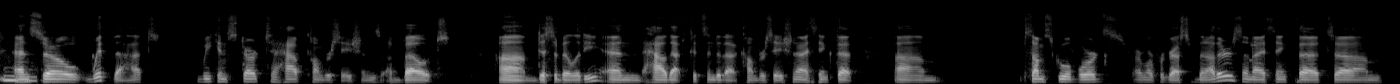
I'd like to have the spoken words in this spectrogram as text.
Mm-hmm. And so, with that, we can start to have conversations about um, disability and how that fits into that conversation. I think that um, some school boards are more progressive than others, and I think that um,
